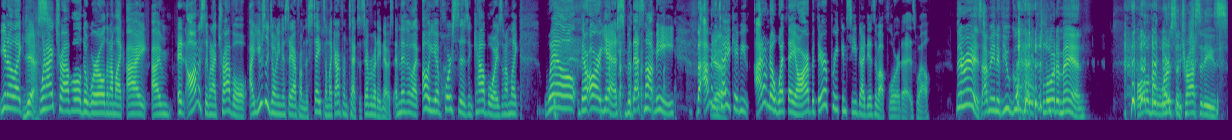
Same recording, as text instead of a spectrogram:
You know, like yes. when I travel the world and I'm like, I, I'm, and honestly, when I travel, I usually don't even say I'm from the States. I'm like, I'm from Texas. Everybody knows. And then they're like, oh, you have horses and cowboys. And I'm like, well, there are, yes, but that's not me. But I'm going to yeah. tell you, KB, I don't know what they are, but there are preconceived ideas about Florida as well. There is. I mean, if you Google Florida man, all the worst atrocities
